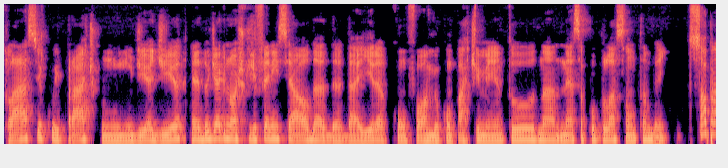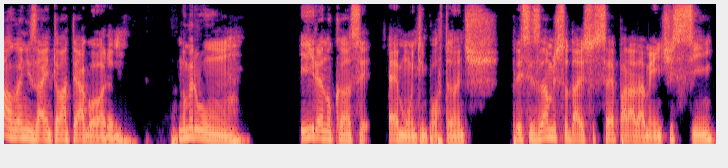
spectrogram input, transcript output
clássico e prático no, dia a dia é do diagnóstico diferencial da, da, da IRA conforme o compartimento na, nessa população também. Só para organizar então até agora. Número um, IRA no câncer é muito importante. Precisamos estudar isso separadamente, sim.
